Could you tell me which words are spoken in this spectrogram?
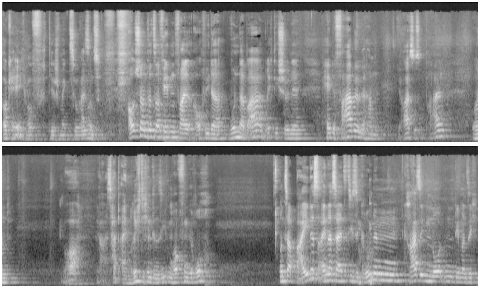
Okay. Ich hoffe, dir schmeckt so wie Also, uns. Ausschauen tut es auf jeden Fall auch wieder wunderbar. Richtig schöne helle Farbe. Wir haben, ja, es ist opal und boah, ja, es hat einen richtig intensiven Hopfengeruch. Und zwar beides. Einerseits diese grünen, grasigen Noten, die man sich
